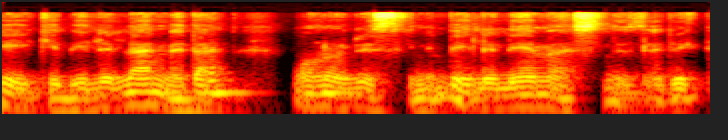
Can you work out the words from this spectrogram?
Tehlike belirlenmeden onun riskini belirleyemezsiniz dedik.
